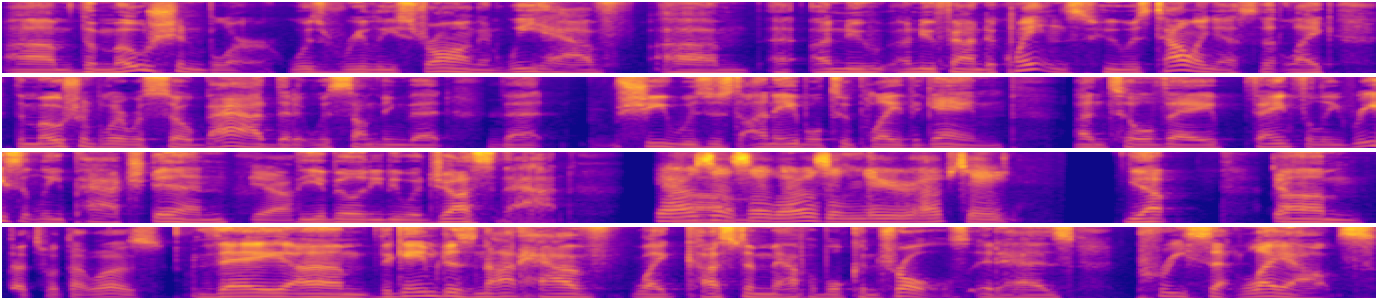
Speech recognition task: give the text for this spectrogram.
um the motion blur was really strong and we have um a, a new a newfound acquaintance who was telling us that like the motion blur was so bad that it was something that that she was just unable to play the game until they thankfully recently patched in Yeah. the ability to adjust that Yeah, I was Um, gonna say that was a new update. yep Yep. um That's what that was. they um the game does not have like custom mappable controls it has preset layouts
